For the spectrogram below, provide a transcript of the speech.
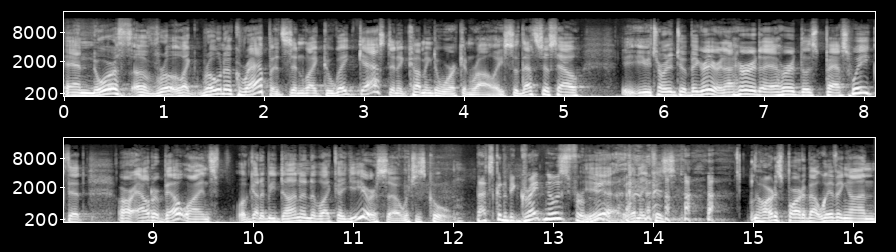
and north of Ro- like Roanoke Rapids and like Lake Gaston and coming to work in Raleigh. So that's just how you turn into a bigger area. And I heard I heard this past week that our outer belt lines are going to be done in like a year or so, which is cool. That's going to be great news for me. Yeah, I mean, because the hardest part about living on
